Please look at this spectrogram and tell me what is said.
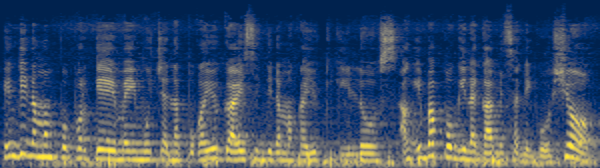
hindi naman po porque may mutya na po kayo guys, hindi naman kayo kikilos. Ang iba po ginagamit sa negosyo.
